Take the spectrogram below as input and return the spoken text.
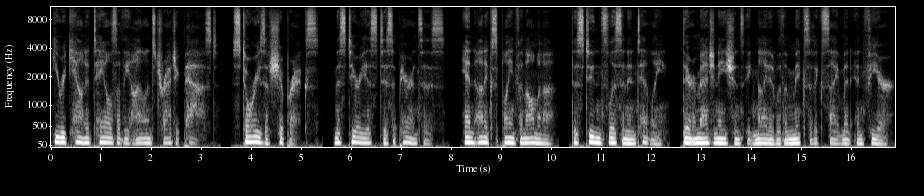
He recounted tales of the island's tragic past, stories of shipwrecks, mysterious disappearances, and unexplained phenomena. The students listened intently, their imaginations ignited with a mix of excitement and fear.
